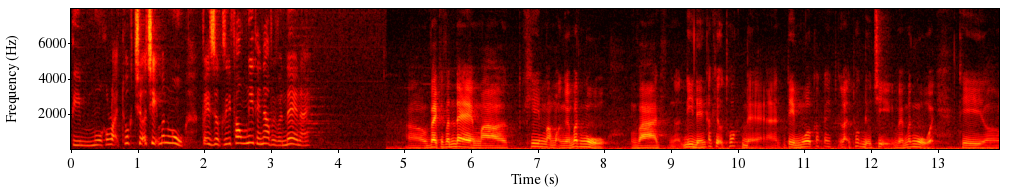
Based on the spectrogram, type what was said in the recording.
tìm mua các loại thuốc chữa trị mất ngủ. Vậy Dược Dĩ Phong nghĩ thế nào về vấn đề này? À, về cái vấn đề mà khi mà mọi người mất ngủ và đi đến các hiệu thuốc để tìm mua các cái loại thuốc điều trị về mất ngủ ấy thì ờ,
